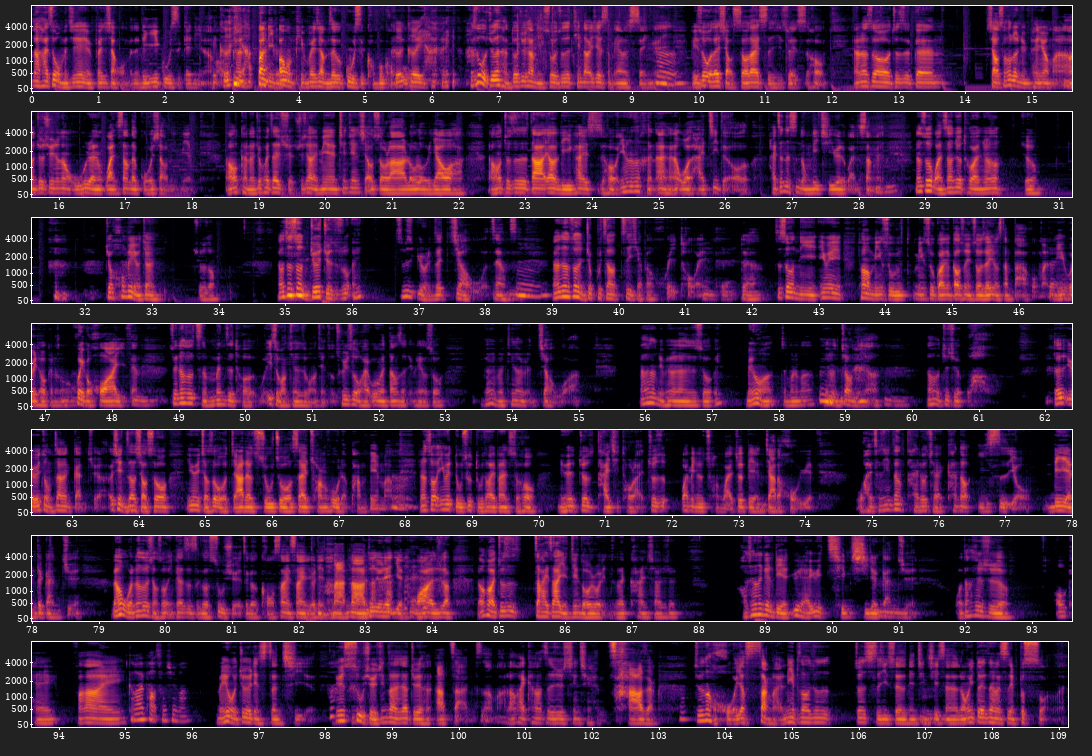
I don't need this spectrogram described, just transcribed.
那还是我们今天也分享我们的灵异故事给你了，也可以啊看不然你帮我们评分一下我们这个故事恐不恐怖？可可以啊，可以。可是我觉得很多就像你说的，就是听到一些什么样的声音而已。嗯比如说我在小时候，在十几岁的时候，然后那时候就是跟小时候的女朋友嘛，然后就去那种无人晚上的国小里面，然后可能就会在学学校里面牵牵小手啦，搂搂腰啊，然后就是大家要离开的时候，因为那时候很暗很暗，我还记得哦，还真的是农历七月的晚上哎、那时候晚上就突然就说学忠，就后面有这样学忠，然后这时候你就会觉得说，哎、是不是有人在叫我这样子？嗯然后那时候你就不知道自己要不要回头、哎、嗯，对，对啊，这时候你因为通常民俗民俗观就告诉你说人有三把火嘛，你一回头可能会个花蚁这样，嗯所以那时候只能闷着头，我一直往前，一直往前走。出去之后，我还问问当时的女朋友说：“你刚刚有没有听到有人叫我啊？”然后他女朋友当时就说：“诶，没有啊，怎么了吗？没有人叫你啊。嗯然后我就觉得哇，但是有一种这样的感觉啊。而且你知道小时候，因为小时候我家的书桌是在窗户的旁边嘛，嗯那时候因为读书读到一半的时候，你会就是抬起头来，就是外面就是窗外，就是别人家的后院。我还曾经这样抬头起来，看到疑似有脸的感觉。然后我那时候想说，应该是这个数学这个 cos sin 有点难呐、就是有点眼花了，就这样。然后后来就是眨一眨眼睛，揉一揉眼睛，再看一下，就是好像那个脸越来越清晰的感觉。我当时就觉得 OK fine，赶快跑出去吗？没有，我就有点生气了，因为数学已经让人家觉得很阿杂，你知道吗？然后还看到这就心情很差，这样就是那火要上来，你也不知道，就是就是十几岁的年轻气盛的，容易对任何事情不爽了。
